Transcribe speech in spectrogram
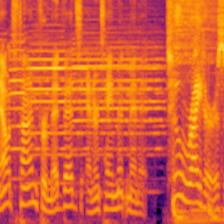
Now it's time for Medved's Entertainment Minute. Two writers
